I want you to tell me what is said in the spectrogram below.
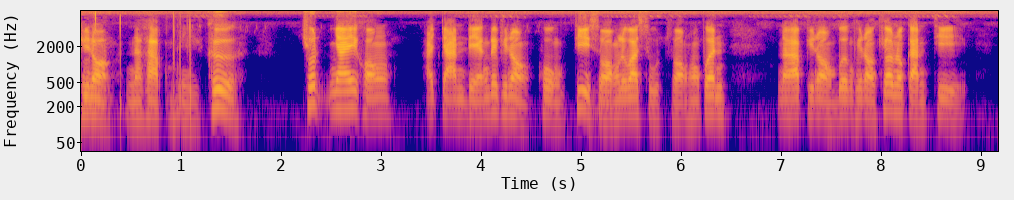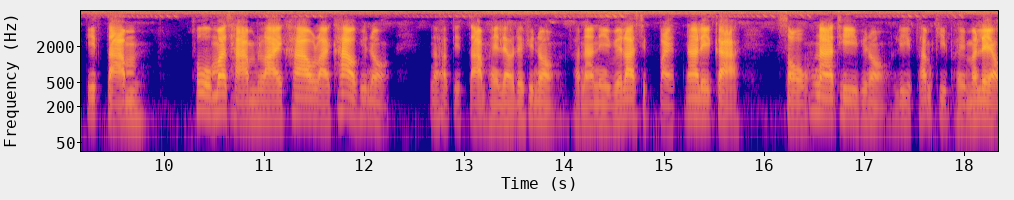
พี่น้องนะครับนี่คือชุดใหญ่ของ อาจารย์แดงเด้วยพี่น้องโค้งที่สองหรือว่าสูตรสองของเพิ่อนนะครับพี่น้องเบิ่งพี่น้องเที่ยวน้กันที่ติดตามโทรมาถามหลายข่าวหลายข่าวพี่น้องนะครับ ติดตามให้แล้วได้พี่น้องขณะนี้เวลา 18นาฬิกา2นาทีพี่น้องรีบทำคลิปให้มาแล้ว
